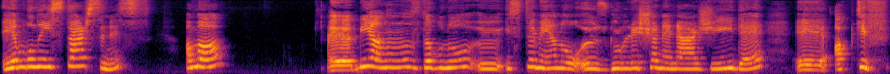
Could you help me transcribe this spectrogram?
hem bunu istersiniz ama bir yanınızda bunu istemeyen o özgürleşen enerjiyi de aktif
